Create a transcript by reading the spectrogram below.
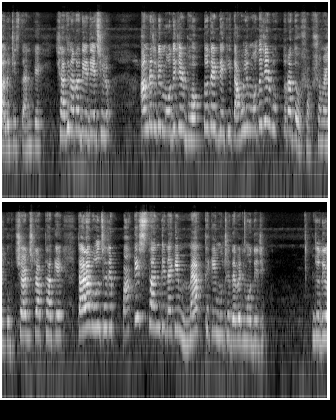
বালুচিস্তানকে স্বাধীনতা দিয়ে দিয়েছিল। আমরা যদি মোদিজের ভক্তদের দেখি, তাহলে মোদিজের ভক্তরা তো সবসময় খুব চার্জ আপ থাকে। তারা বলছে যে পাকিস্তানকে নাকি ম্যাপ থেকেই মুছে দেবেন মোদিজি। যদিও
